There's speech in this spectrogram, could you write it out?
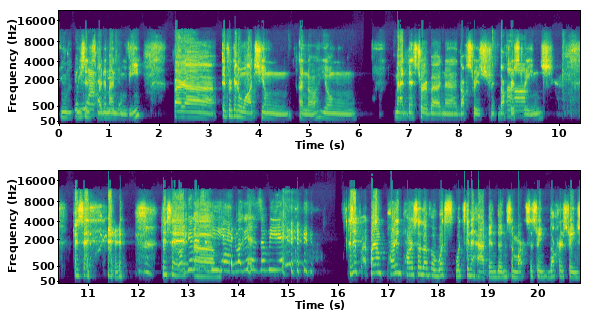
yung, Yung recent la- Spider-Man movie. Para, if you're gonna watch yung, ano, yung Madness Turba na Doctor, Doctor Oo. Strange. Kasi, kasi, wag nyo na um, sabihin! Wag nyo na sabihin! kasi pa- parang part and parcel of, of what's what's gonna happen dun sa, Mar- sa Strange, Doctor Strange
